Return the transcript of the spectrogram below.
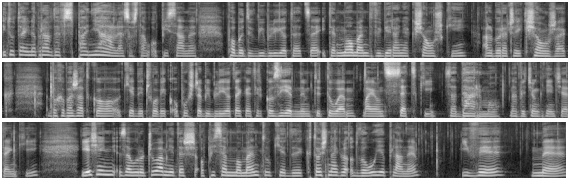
I tutaj naprawdę wspaniale został opisany pobyt w bibliotece i ten moment wybierania książki, albo raczej książek, bo chyba rzadko kiedy człowiek opuszcza bibliotekę tylko z jednym tytułem, mając setki za darmo na wyciągnięcie ręki. Jesień zauroczyła mnie też opisem momentu, kiedy ktoś nagle odwołuje plany i wy, my,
